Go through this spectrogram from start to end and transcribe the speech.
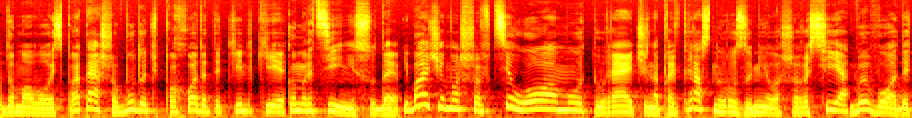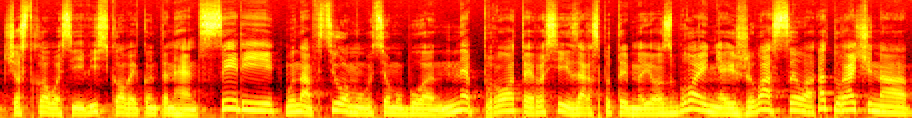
домовились про те, що будуть проходити тільки комерційні суди, і бачимо, що в цілому Туреччина прекрасно розуміла, що Росія виводить частково свій військовий контингент з Сирії. Вона в цілому в цьому була не проти Росії. Зараз потрібно і озброєння і жива сила. А Туреччина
